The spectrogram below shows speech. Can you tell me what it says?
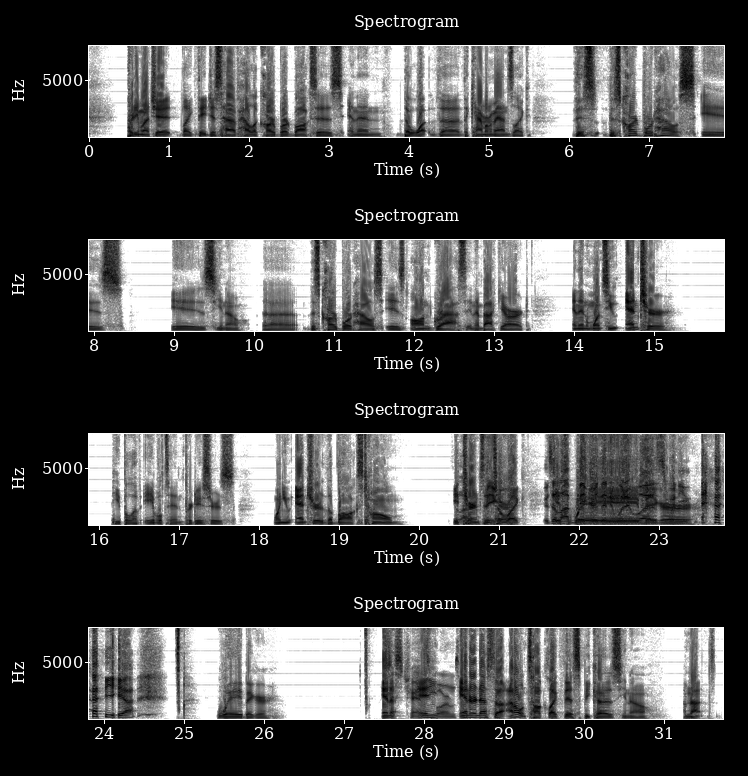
Pretty much it. Like they just have hella cardboard boxes, and then the what the the cameraman's like, this this cardboard house is is you know uh, this cardboard house is on grass in a backyard, and then once you enter, people of Ableton producers, when you enter the boxed home, it turns into like It's a it's lot bigger than when it was when you. yeah. way bigger. And, Just and, transforms. and Ernesto, I don't talk like this because you know I'm not.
